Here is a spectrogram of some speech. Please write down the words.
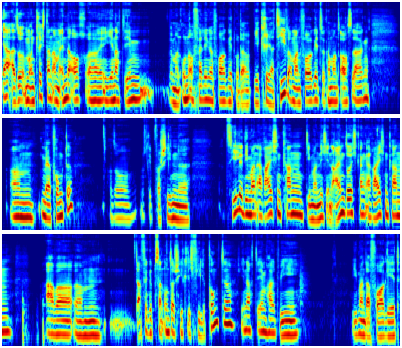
Ja, also man kriegt dann am Ende auch, äh, je nachdem, wenn man unauffälliger vorgeht oder je kreativer man vorgeht, so kann man es auch sagen, ähm, mehr Punkte. Also es gibt verschiedene Ziele, die man erreichen kann, die man nicht in einem Durchgang erreichen kann. Aber ähm, dafür gibt es dann unterschiedlich viele Punkte, je nachdem halt, wie, wie man da vorgeht.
